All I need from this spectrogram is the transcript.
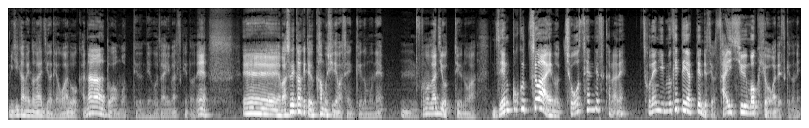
短めのラジオで終わろうかなとは思ってるんでございますけどね、えー、忘れかけてるかもしれませんけどもね、うん、このラジオっていうのは全国ツアーへの挑戦ですからね。それに向けてやってんですよ。最終目標はですけどね。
